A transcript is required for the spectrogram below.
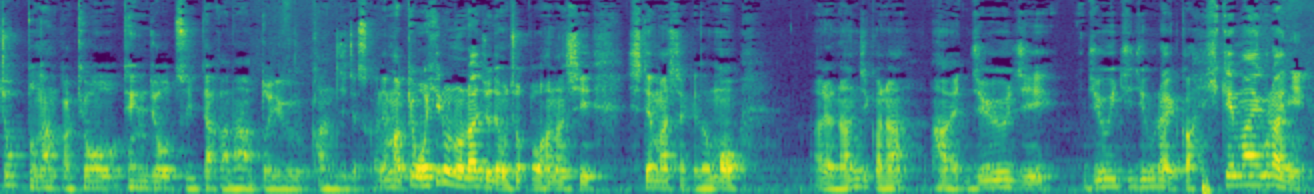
ちょっとなんか今日天井ついたかなという感じですかね。まあ今日お昼のラジオでもちょっとお話ししてましたけどもあれは何時かな？はい10時11時ぐらいか。引け前ぐらいに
